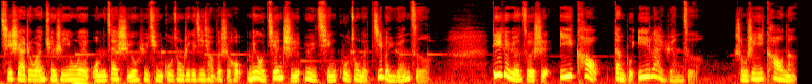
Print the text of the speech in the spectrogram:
其实啊，这完全是因为我们在使用欲擒故纵这个技巧的时候，没有坚持欲擒故纵的基本原则。第一个原则是依靠但不依赖原则。什么是依靠呢？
